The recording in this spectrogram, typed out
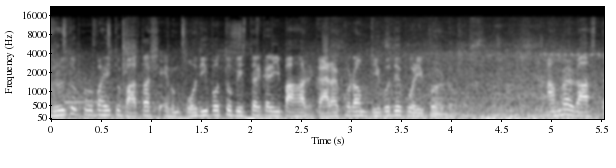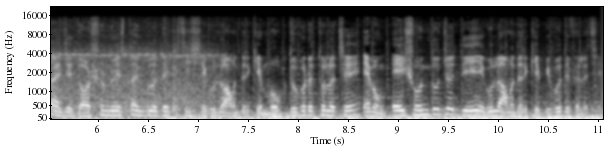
দ্রুত প্রবাহিত বাতাস এবং অধিপত্য বিস্তারকারী পাহাড় কারাকোরাম বিপদে পরিপূর্ণ। আমরা রাস্তায় যে দর্শনীয় স্থানগুলো দেখেছি সেগুলো আমাদেরকে মুগ্ধ করে তুলেছে এবং এই সৌন্দর্য দিয়ে এগুলো আমাদেরকে বিপদে ফেলেছে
